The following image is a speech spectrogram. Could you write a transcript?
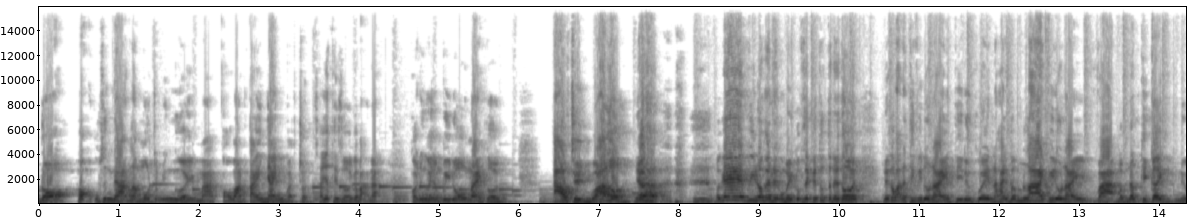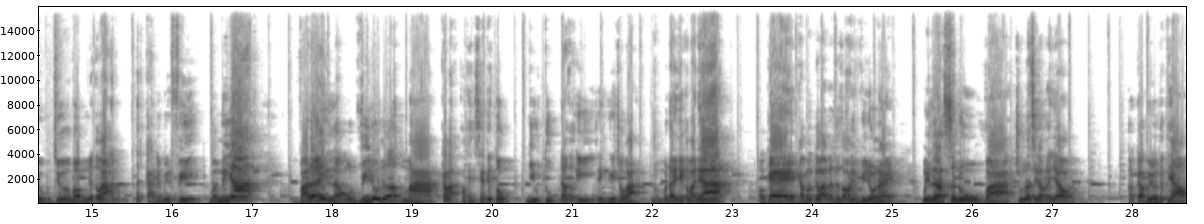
đó, họ cũng xứng đáng là một trong những người mà có bàn tay nhanh và chuẩn xác nhất thế giới các bạn ạ. Có những người trong video hôm nay rồi ao trình quá rồi nhá. Ok, video ngày nay của mình cũng sẽ kết thúc tại đây thôi. Nếu các bạn đã thích video này thì đừng quên là hãy bấm like video này và bấm đăng ký kênh. Nếu chưa bấm nha các bạn, tất cả đều miễn phí. Bấm đi nhá. Và đây là một video nữa mà các bạn có thể xem tiếp tục. Youtube đã gợi ý dành riêng cho bạn. Bấm vào đây nha các bạn nhá. Ok, cảm ơn các bạn đã theo dõi video này. Mình là sơn đủ và chúng ta sẽ gặp lại nhau ở các video tiếp theo.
